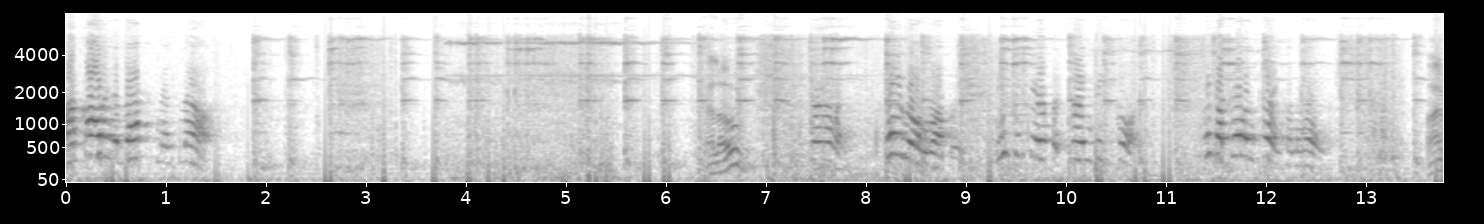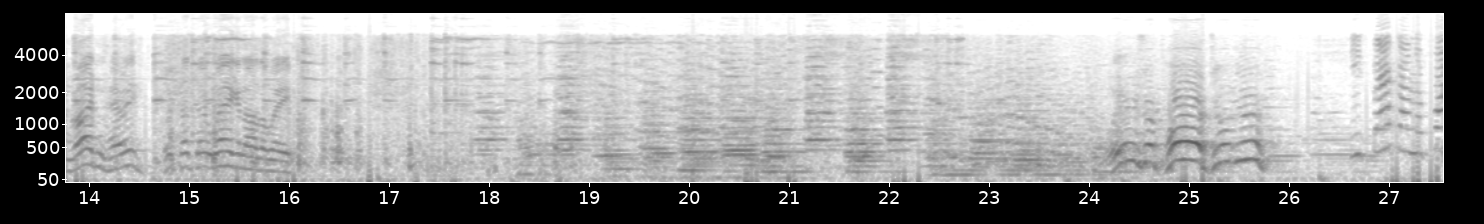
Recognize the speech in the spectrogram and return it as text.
I'm calling the blacksmith now. Hello? Charlie. Payroll robbery. Meet the sheriff at Pine Creek Fork. Pick up Bill and Frank on the way. I'm riding, Harry. Push that there wagon out of the way. Where's your pa, Junior? He's back on the far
